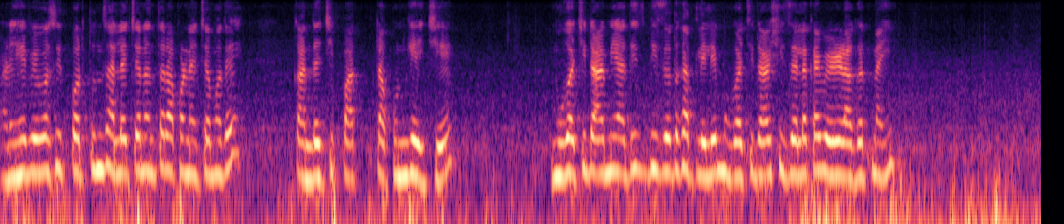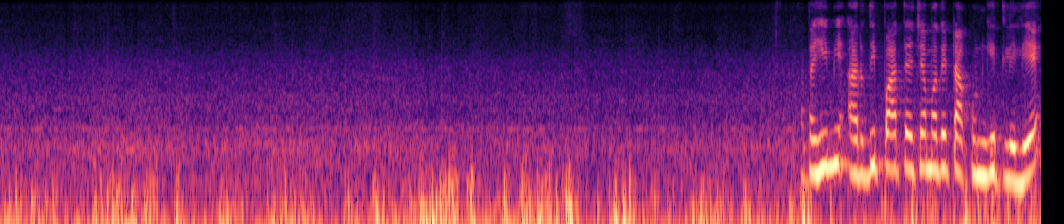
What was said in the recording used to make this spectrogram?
आणि हे व्यवस्थित परतून झाल्याच्यानंतर आपण याच्यामध्ये कांद्याची पात टाकून घ्यायची आहे. मुगाची डाळ मी आधीच भिजत घातलेली आहे. मुगाची डाळ शिजायला काही वेळ लागत नाही. आता ही मी अर्धी पात याच्यामध्ये टाकून घेतलेली आहे.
